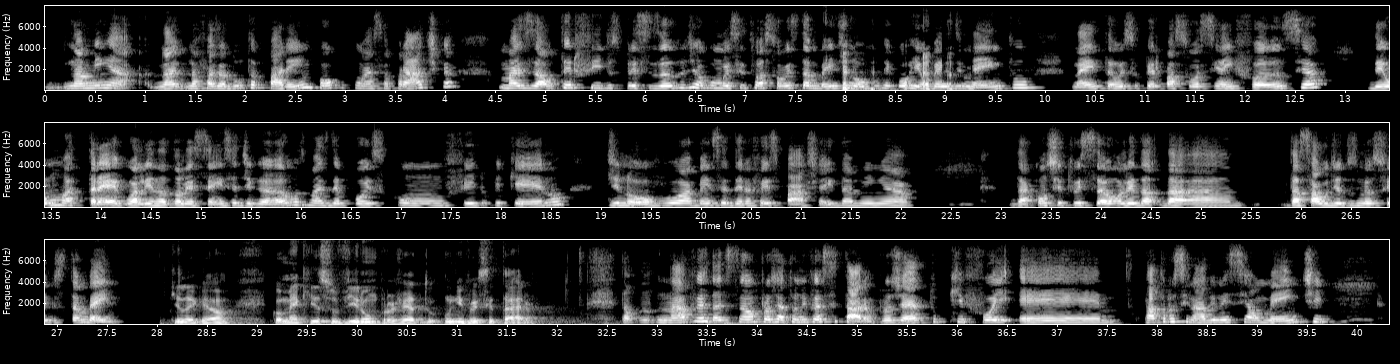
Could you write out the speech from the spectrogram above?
na minha na, na fase adulta parei um pouco com essa prática, mas ao ter filhos precisando de algumas situações também, de novo, recorri ao benzimento, né? Então isso perpassou assim a infância, deu uma trégua ali na adolescência, digamos, mas depois com um filho pequeno, de novo, a benzedeira fez parte aí da minha da constituição ali da, da, da saúde dos meus filhos também. Que legal. Como é que isso virou um projeto universitário? Então, na verdade, isso não é um projeto universitário, é um projeto que foi é, patrocinado inicialmente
